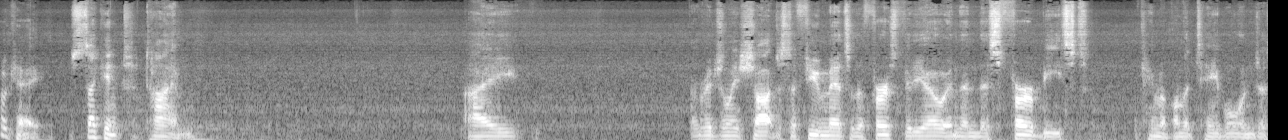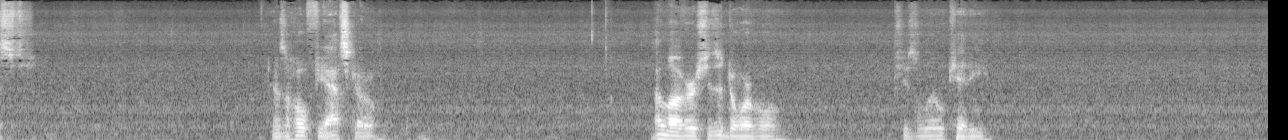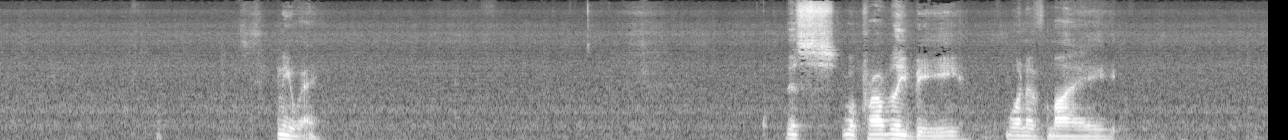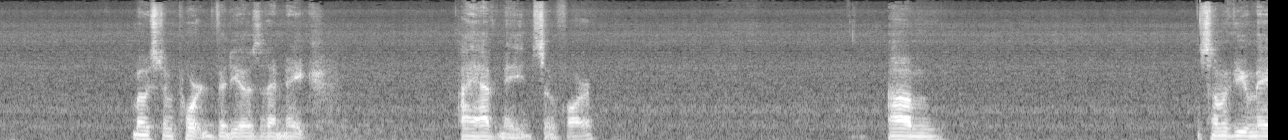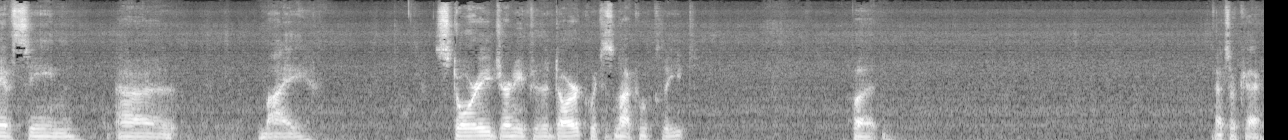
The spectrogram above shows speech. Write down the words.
Okay, second time. I originally shot just a few minutes of the first video and then this fur beast came up on the table and just it was a whole fiasco. I love her, she's adorable. She's a little kitty. Anyway. This will probably be one of my most important videos that I make. I have made so far. Um, some of you may have seen uh, my story, Journey Through the Dark, which is not complete, but That's okay.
